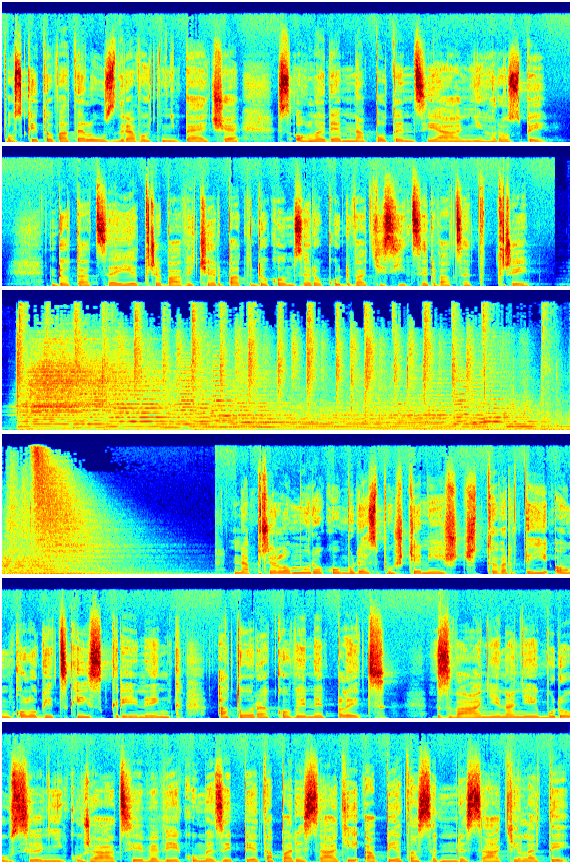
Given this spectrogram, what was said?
poskytovatelů zdravotní péče s ohledem na potenciální hrozby. Dotace je třeba vyčerpat do konce roku 2023. Na přelomu roku bude spuštěn již čtvrtý onkologický screening, a to rakoviny plic. Zváni na něj budou silní kuřáci ve věku mezi 55 a 75 lety.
